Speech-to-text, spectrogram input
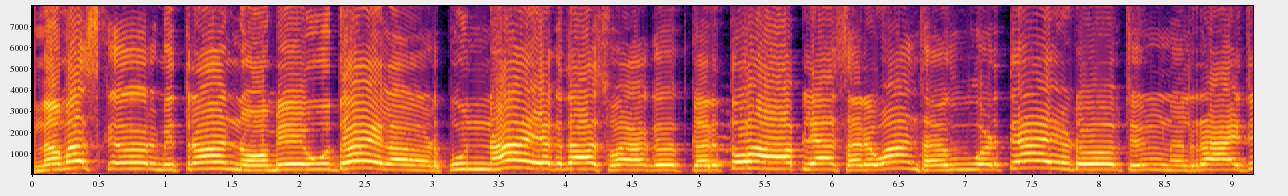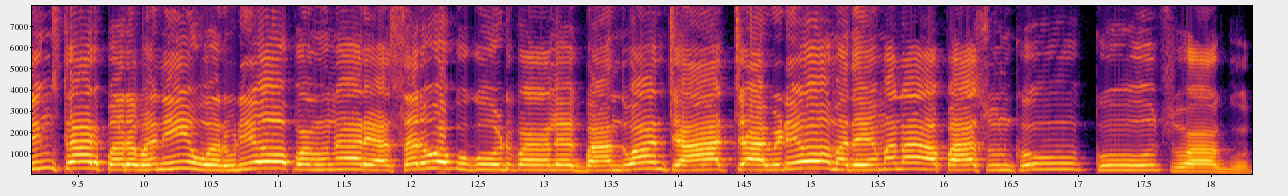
नमस्कार मित्रांनो मी उदय लड. पुन्हा एकदा स्वागत करतो आपल्या सर्वांचा आवडत्या YouTube channel Rising Star Parbhani वर व्हिडिओ पाहणाऱ्या सर्व कुकुट पालक बांधवांच्या आजच्या व्हिडिओ मनापासून खूप खूप स्वागत.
